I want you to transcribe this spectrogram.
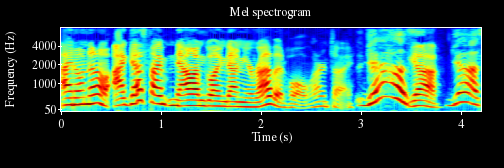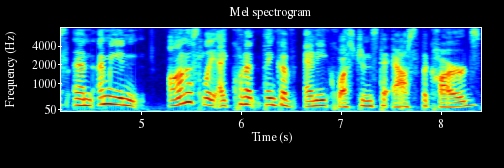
I don't know. I guess I'm now I'm going down your rabbit hole, aren't I? Yes. Yeah. Yes. And I mean, honestly, I couldn't think of any questions to ask the cards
